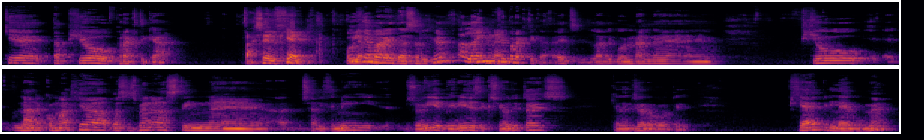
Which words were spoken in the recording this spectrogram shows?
και τα πιο πρακτικά. Τα self-help. που Όχι λέμε. απαραίτητα self-help, αλλά είναι Ναι. πιο πρακτικά. Έτσι. Δηλαδή μπορεί να είναι πιο, να είναι κομμάτια βασισμένα στην ε, σε αληθινή ζωή, εμπειρίες, δεξιότητες και δεν ξέρω εγώ τι. Ποια επιλέγουμε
